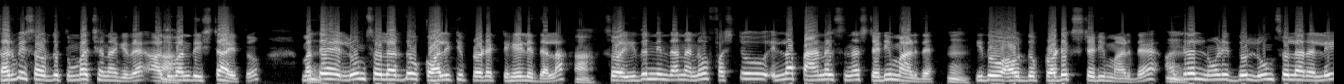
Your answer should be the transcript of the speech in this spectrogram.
ಸರ್ವಿಸ್ ಅವ್ರದ್ದು ತುಂಬಾ ಚೆನ್ನಾಗಿದೆ. ಅದು ಒಂದು ಇಷ್ಟ ಆಯ್ತು. ಮತ್ತೆ ಲೂಮ್ ಸೋಲಾರ್ದು ಕ್ವಾಲಿಟಿ ಪ್ರಾಡಕ್ಟ್ ಹೇಳಿದ್ದಲ್ಲ. ಸೊ ಇದನ್ನಿಂದ ನಾನು ಫಸ್ಟ್ ಎಲ್ಲಾ ಪ್ಯಾನೆಲ್ಸ್ನ ಸ್ಟಡಿ ಮಾಡಿದೆ. ಇದು ಅವ್ರದ್ದು ಪ್ರಾಡಕ್ಟ್ ಸ್ಟಡಿ ಮಾಡಿದೆ. ಅದ್ರಲ್ಲಿ ನೋಡಿದ್ದು ಲೂಮ್ ಸೋಲಾರ್ ಅಲ್ಲಿ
